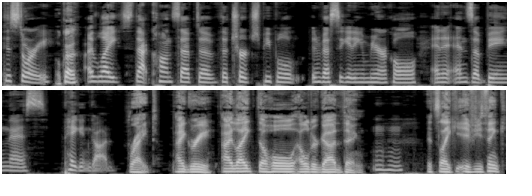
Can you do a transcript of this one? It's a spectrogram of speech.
This story. Okay. I liked that concept of the church people investigating a miracle and it ends up being this pagan god. Right. I agree. I like the whole elder god thing. Mm-hmm. It's like if you think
